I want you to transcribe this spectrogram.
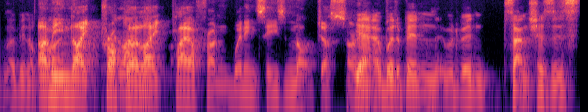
maybe not. I mean, like proper, Like- like, playoff run winning season, not just sorry. yeah, it would have been it would have been Sanchez's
